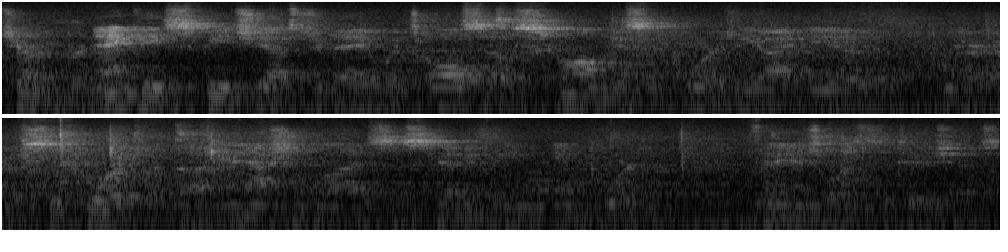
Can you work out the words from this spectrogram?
Chairman Bernanke's speech yesterday, which also strongly supported the idea that we are going to support but not nationalize systemically important financial institutions.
